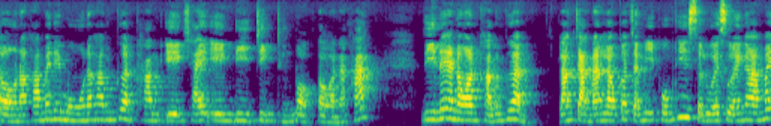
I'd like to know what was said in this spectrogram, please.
ลองนะคะ ไม่ได้โม้นะคะ เพื่อนๆทำเองใช้เองดีจริงถึงบอกต่อนะคะ ดีแน่นอนค่ะเพื่อนๆหลังจากนั้นเราก็จะมีผมที่สลวยสวยงามไม่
